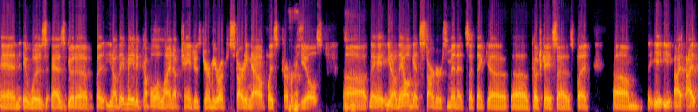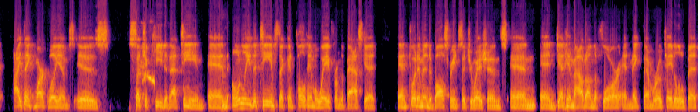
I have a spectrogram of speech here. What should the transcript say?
And it was as good a, but you know, they made a couple of lineup changes. Jeremy Roach is starting now in place of Trevor mm-hmm. Keels. Mm-hmm. Uh, they, you know, they all get starters minutes. I think uh, uh, Coach K says, but um, it, I, I, I think Mark Williams is such a key to that team, and only the teams that can pull him away from the basket and put him into ball screen situations and and get him out on the floor and make them rotate a little bit.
